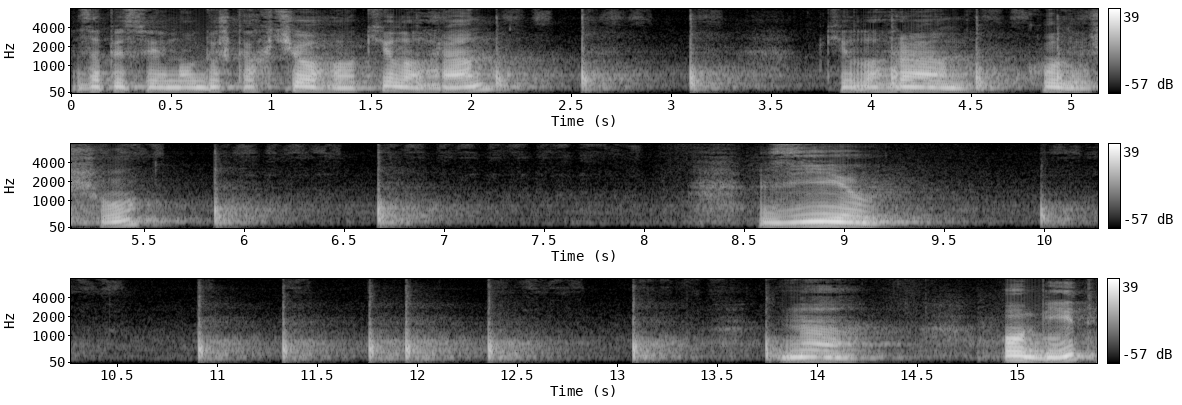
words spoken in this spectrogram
Записуємо в дужках чого кілограм. Кілограм кулешу. З'їв на обід.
